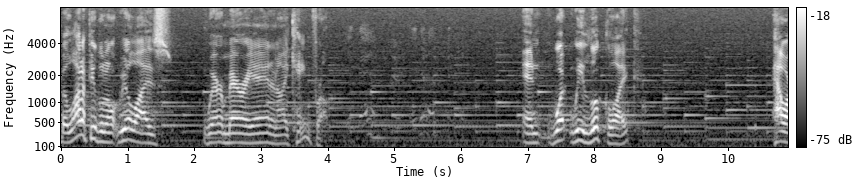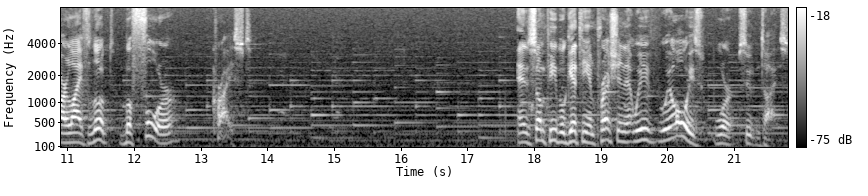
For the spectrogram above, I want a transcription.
But a lot of people don't realize where Marianne and I came from and what we look like, how our life looked before Christ. And some people get the impression that we we always wore suit and ties.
